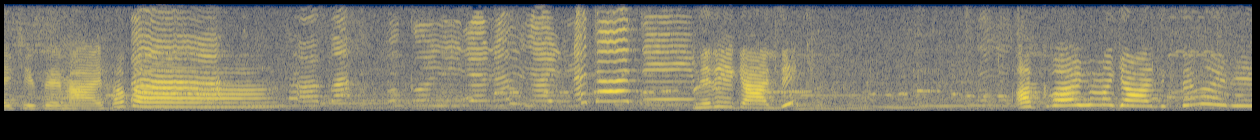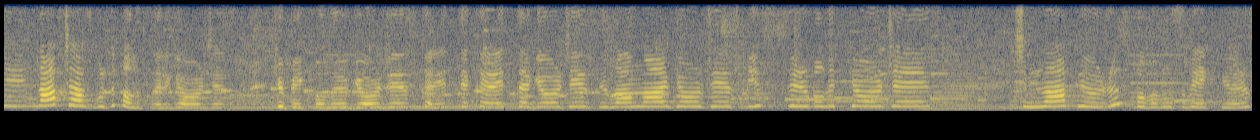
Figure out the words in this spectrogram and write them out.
Herkese merhaba. Baba, bugün. Nereye geldik? Akvaryuma geldik değil mi Ali? Ne yapacağız burada? Balıkları göreceğiz. Köpek balığı göreceğiz, karette karetta göreceğiz, yılanlar göreceğiz, bir sürü balık göreceğiz. Şimdi ne yapıyoruz? Babamızı bekliyoruz.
